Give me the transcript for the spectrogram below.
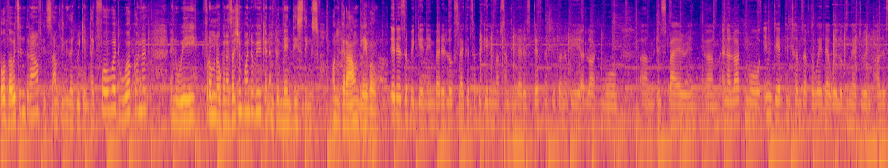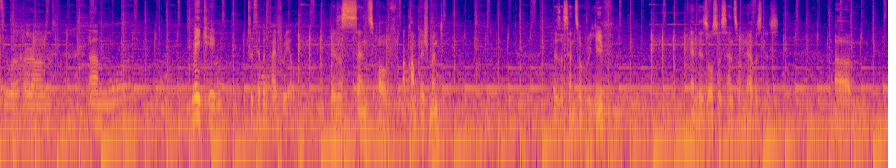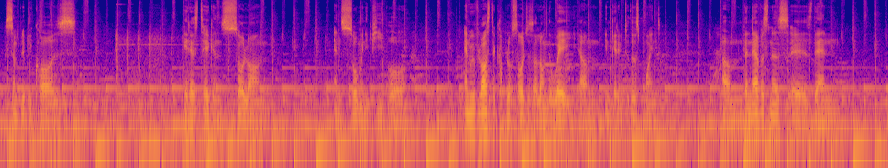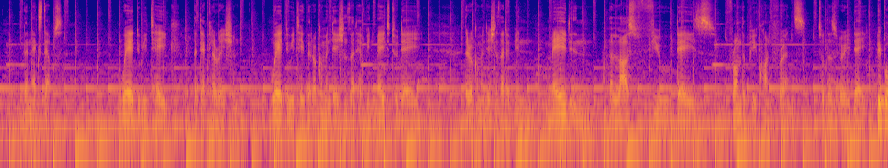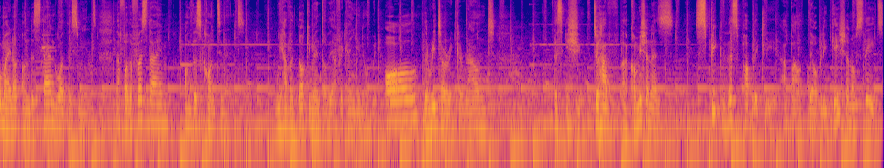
although it's in draft, it's something that we can take forward, work on it, and we, from an organization point of view, can implement these things on ground level. It is a beginning, but it looks like it's a beginning of something that is definitely going to be a lot more um, inspiring um, and a lot more in depth in terms of the way that we're looking at doing policy work around um, making 275 real. There's a sense of accomplishment, there's a sense of relief, and there's also a sense of nervousness. Um, simply because it has taken so long and so many people, and we've lost a couple of soldiers along the way um, in getting to this point. Um, the nervousness is then the next steps. Where do we take the declaration? Where do we take the recommendations that have been made today? The recommendations that have been made in the last few days from the pre conference to this very day. People might not understand what this means. That for the first time on this continent, we have a document of the African Union with all the rhetoric around this issue. To have uh, commissioners speak this publicly about the obligation of states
